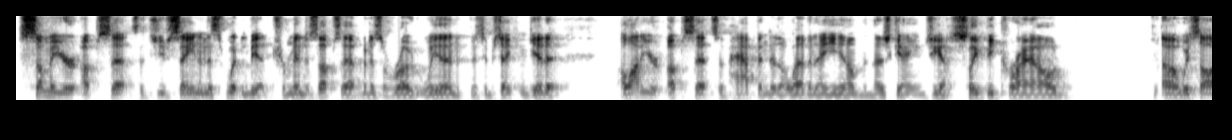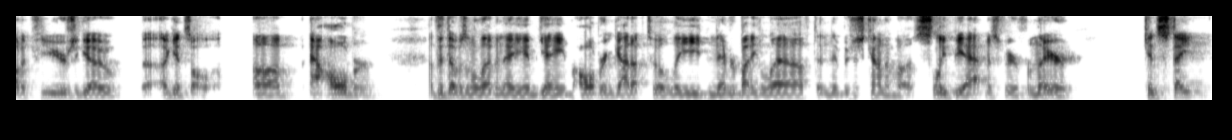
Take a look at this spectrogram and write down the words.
some of your upsets that you've seen, and this wouldn't be a tremendous upset, but it's a road win if Mississippi State can get it. A lot of your upsets have happened at 11 a.m. in those games. You got a sleepy crowd. Uh, we saw it a few years ago uh, against uh, at Auburn. I think that was an 11 a.m. game. Auburn got up to a lead and everybody left, and it was just kind of a sleepy atmosphere from there. Can State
